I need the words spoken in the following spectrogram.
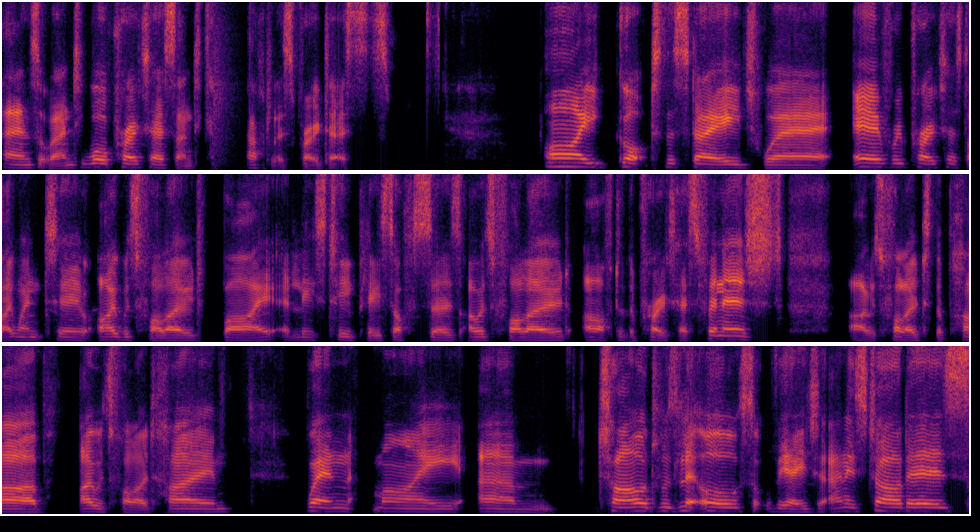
and sort of anti-war protests, anti-capitalist protests. I got to the stage where every protest I went to, I was followed by at least two police officers. I was followed after the protest finished. I was followed to the pub. I was followed home. When my um, child was little, sort of the age that Annie's child is,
